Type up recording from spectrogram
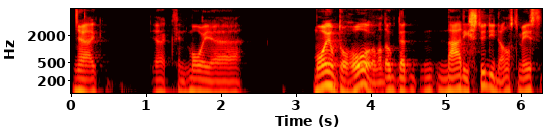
Ja, ik, ja, ik vind het mooi, eh, mooi om te horen. Want ook dat, na die studie dan, of tenminste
